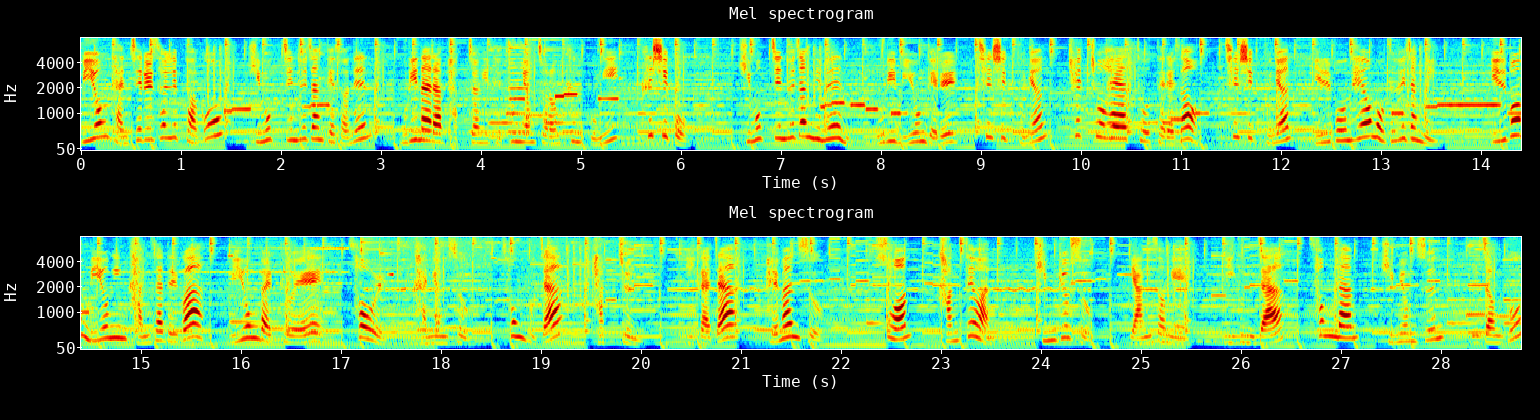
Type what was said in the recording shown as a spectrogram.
미용 단체를 설립하고 김옥진 회장께서는 우리나라 박정희 대통령처럼 큰 공이 크시고 김옥진 회장님은 우리 미용계를 79년 최초 하얏트 호텔에서 79년 일본 헤어모드 회장님 일본 미용인 강사들과 미용 발표회에 서울 강영숙, 송부자, 박준, 이가자, 배만수, 수원, 강태환, 김교수, 양성애, 이군자, 성남, 김용순, 의정부,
